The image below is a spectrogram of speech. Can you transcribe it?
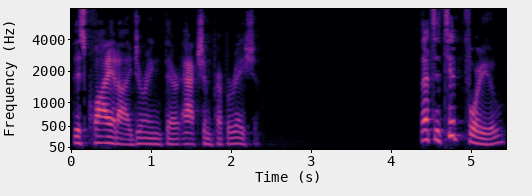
this quiet eye during their action preparation. That's a tip for you,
